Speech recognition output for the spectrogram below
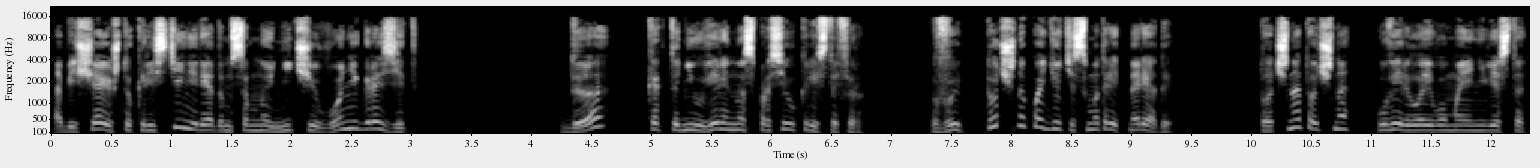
Обещаю, что Кристине рядом со мной ничего не грозит. Да? Как-то неуверенно спросил Кристофер. Вы точно пойдете смотреть наряды? Точно, точно, уверила его моя невеста.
